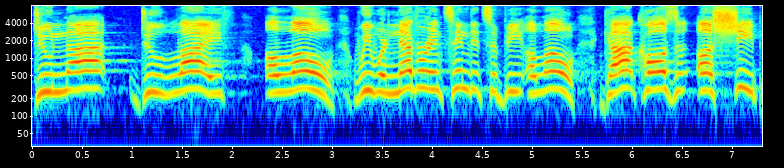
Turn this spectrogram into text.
Do not do life alone. We were never intended to be alone. God calls us sheep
